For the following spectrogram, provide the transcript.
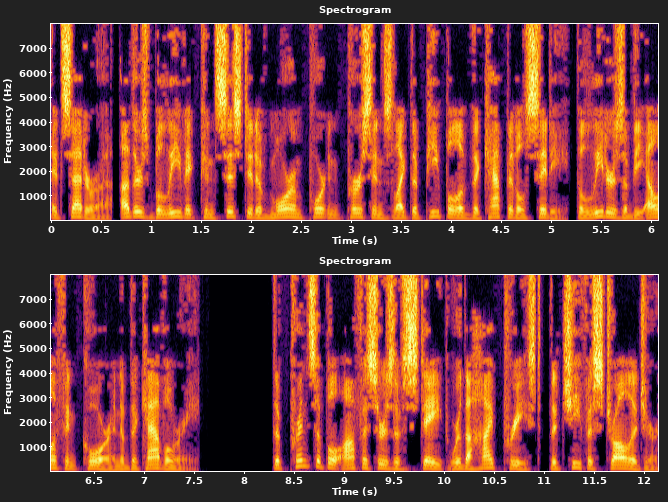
etc., others believe it consisted of more important persons like the people of the capital city, the leaders of the elephant corps and of the cavalry. The principal officers of state were the high priest, the chief astrologer,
